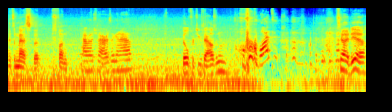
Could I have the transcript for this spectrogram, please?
it's a mess but it's fun How much power is it gonna have? built for 2000 what? It's the idea.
